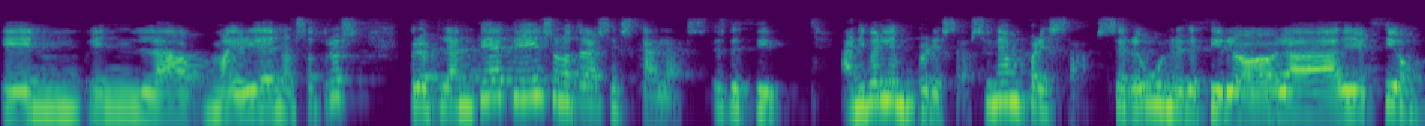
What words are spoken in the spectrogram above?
en, la mayoría de nosotros, pero planteate eso en otras escalas. Es decir, a nivel de empresa, si una empresa se reúne, es decir, la dirección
